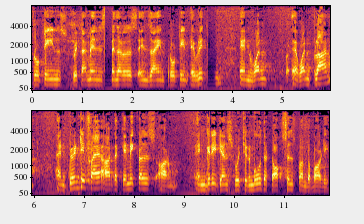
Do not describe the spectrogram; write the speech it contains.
Proteins, vitamins, minerals, enzyme, protein, everything in one, uh, one plant and 25 are the chemicals or ingredients which remove the toxins from the body.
